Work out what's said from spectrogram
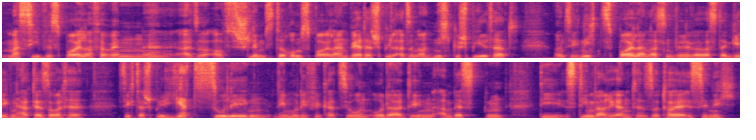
massive Spoiler verwenden, ne? also aufs Schlimmste rumspoilern. Wer das Spiel also noch nicht gespielt hat und sich nicht spoilern lassen will, wer was dagegen hat, der sollte sich das Spiel jetzt zulegen, die Modifikation oder den am besten die Steam-Variante, so teuer ist sie nicht,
